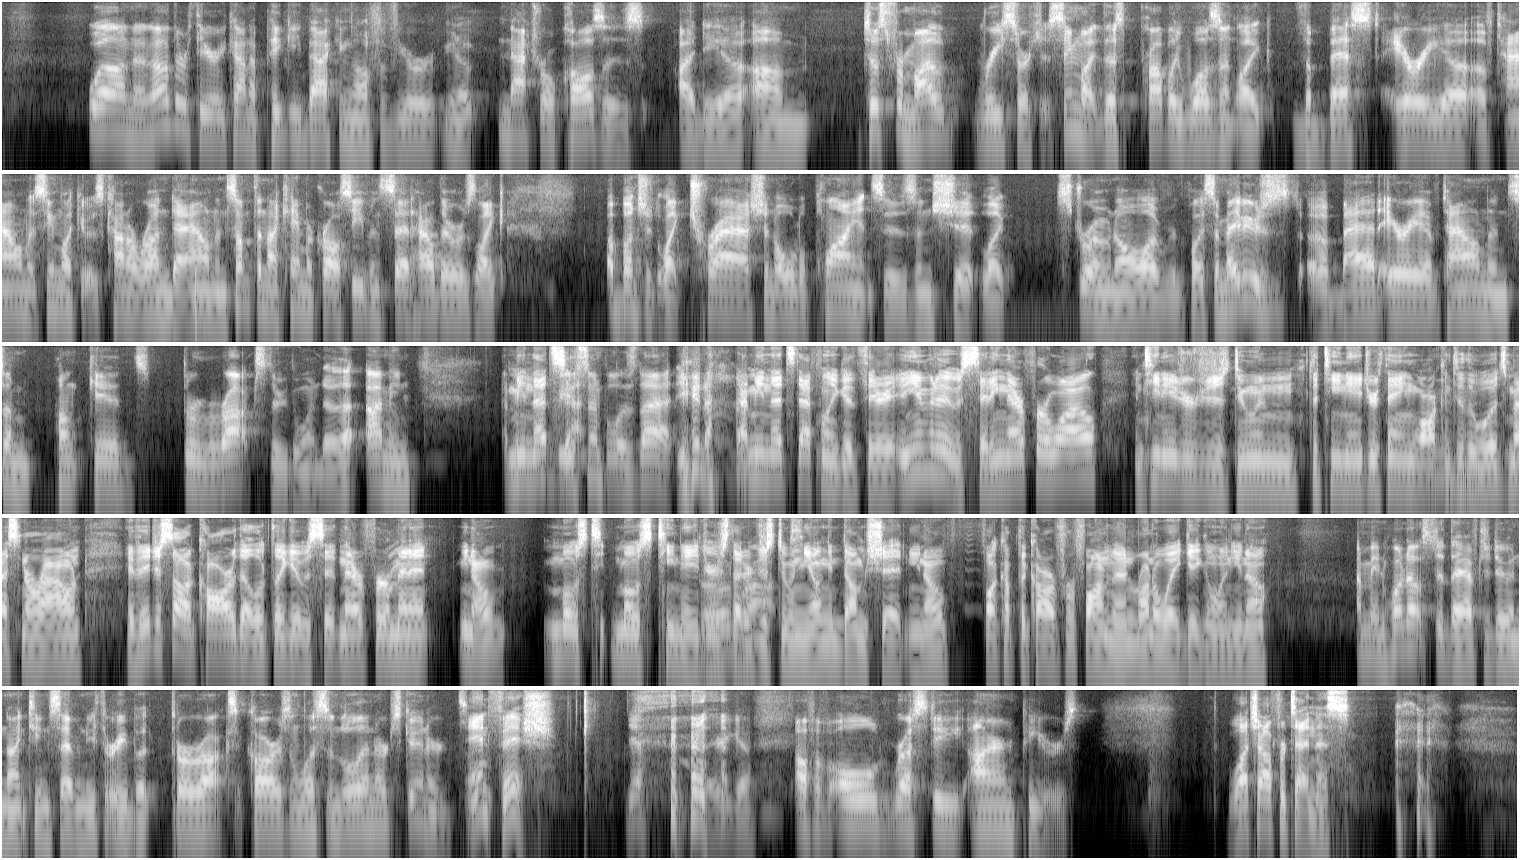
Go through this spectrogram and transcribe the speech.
Well, and another theory, kind of piggybacking off of your, you know, natural causes idea. Um, just from my research, it seemed like this probably wasn't like the best area of town. It seemed like it was kind of run down. And something I came across even said how there was like a bunch of like trash and old appliances and shit like strewn all over the place. So maybe it was just a bad area of town and some punk kids threw rocks through the window. I mean, I mean that's as simple as that, you know. I mean, that's definitely a good theory. And even if it was sitting there for a while and teenagers were just doing the teenager thing, walking through the mm-hmm. woods, messing around, if they just saw a car that looked like it was sitting there for a minute, you know, most most teenagers Throw that are just doing young and dumb shit, you know, fuck up the car for fun and then run away giggling, you know. I mean, what else did they have to do in 1973 but throw rocks at cars and listen to Lynyrd Skynyrd? So, And fish. yeah, there you go. Off of old rusty iron piers. Watch out for tetanus.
